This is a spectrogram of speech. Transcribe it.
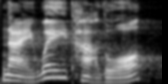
奶威塔罗。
